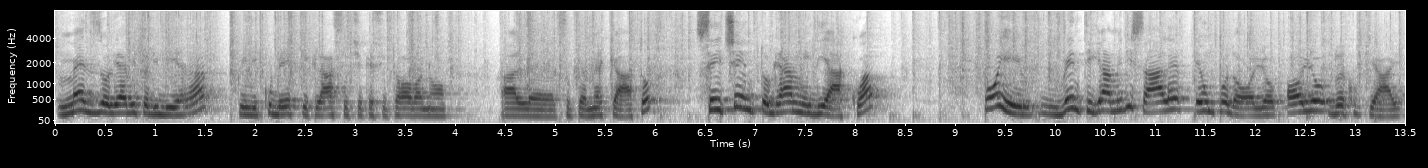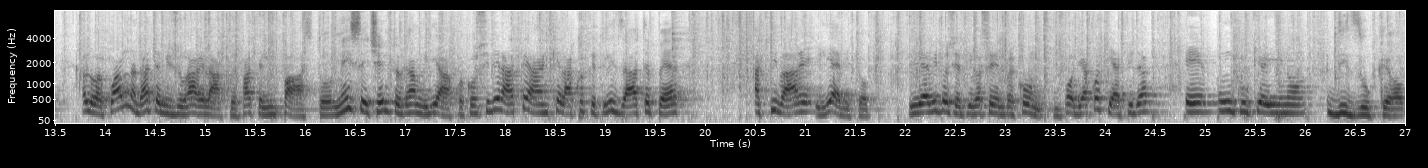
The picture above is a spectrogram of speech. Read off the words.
mezzo lievito di birra, quindi cubetti classici che si trovano al supermercato, 600 g di acqua, poi 20 g di sale e un po' d'olio, olio 2 cucchiai. Allora, quando andate a misurare l'acqua e fate l'impasto, nei 600 g di acqua considerate anche l'acqua che utilizzate per attivare il lievito. Il lievito si attiva sempre con un po' di acqua tiepida e un cucchiaino di zucchero.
